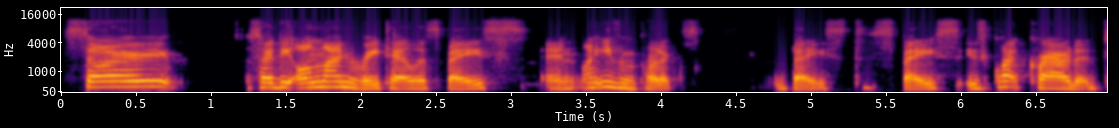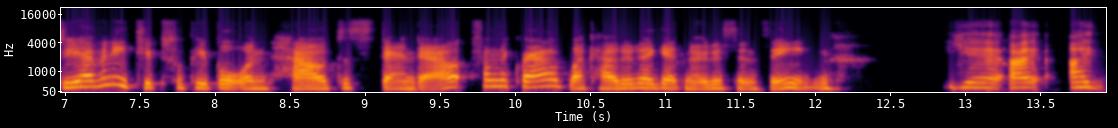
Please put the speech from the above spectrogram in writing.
so so the online retailer space and like even products based space is quite crowded. Do you have any tips for people on how to stand out from the crowd? Like how do they get noticed and seen? Yeah, I, I,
